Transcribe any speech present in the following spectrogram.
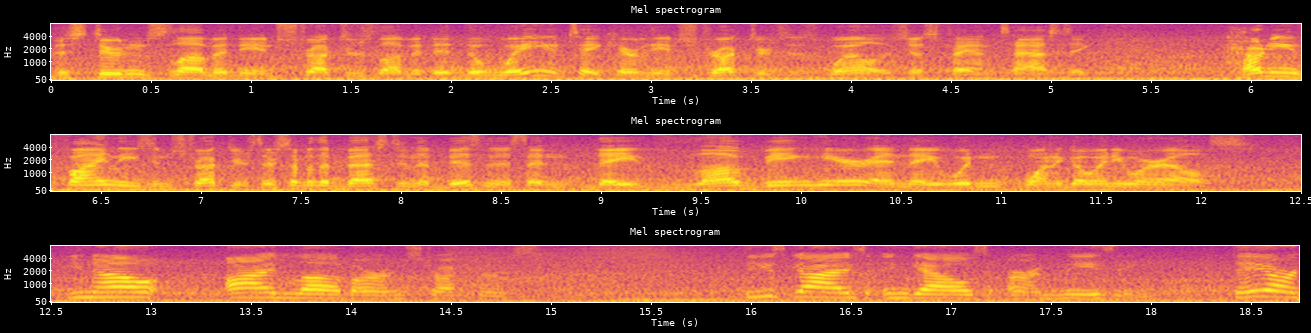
The students love it, the instructors love it. The way you take care of the instructors as well is just fantastic. How do you find these instructors? They're some of the best in the business, and they love being here, and they wouldn't want to go anywhere else. You know, I love our instructors. These guys and gals are amazing. They are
